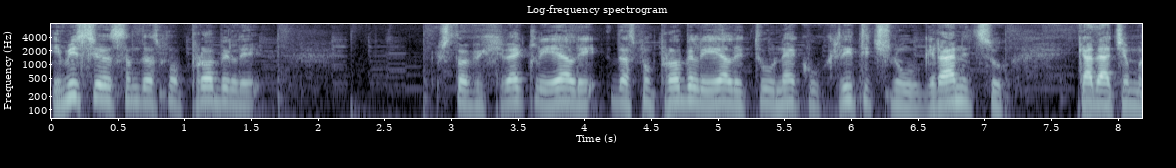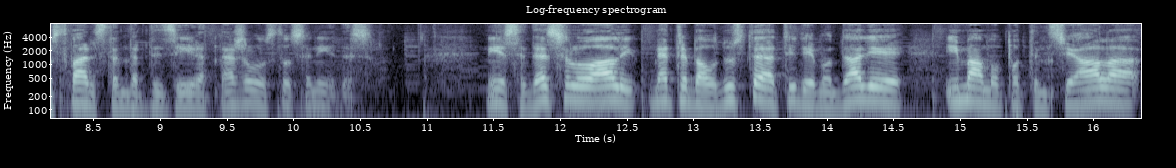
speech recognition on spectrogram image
I mislio sam da smo probili, što bih rekli, jeli, da smo probili jeli, tu neku kritičnu granicu kada ćemo stvari standardizirati. Nažalost, to se nije desilo nije se desilo, ali ne treba odustajati, idemo dalje, imamo potencijala,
